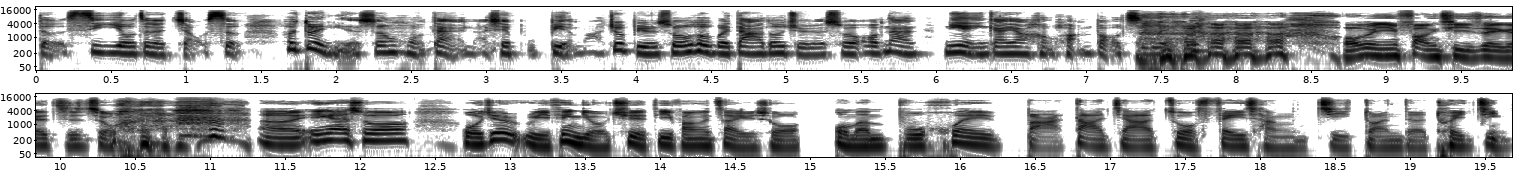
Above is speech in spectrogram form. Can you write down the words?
的 CEO 这个角色，会对你的生活带来哪些不便吗？就比如说，会不会大家都觉得说，哦，那你也应该要很环保之类的？我们已经放弃这个执着。呃，应该说，我觉得 Rethink。有趣的地方在于说，我们不会把大家做非常极端的推进。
